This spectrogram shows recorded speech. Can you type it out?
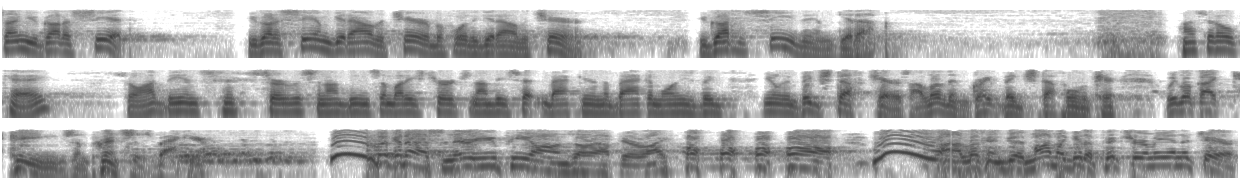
son, you've got to see it. You've got to see them get out of the chair before they get out of the chair. You've got to see them get up. I said, okay. So I'd be in service and I'd be in somebody's church and I'd be sitting back here in the back of one of these big, you know, them big stuffed chairs. I love them great big stuffed over chairs. We look like kings and princes back here. Woo, look at us, and there you peons are out there, right? Ho, ho, ho, ho. Woo, I'm looking good. Mama, get a picture of me in the chair.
